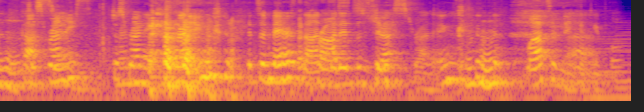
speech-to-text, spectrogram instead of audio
and mm-hmm. costumes. Just running. Just Running. running. It's a marathon, Across but it's just running. Lots of naked Uh, people.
